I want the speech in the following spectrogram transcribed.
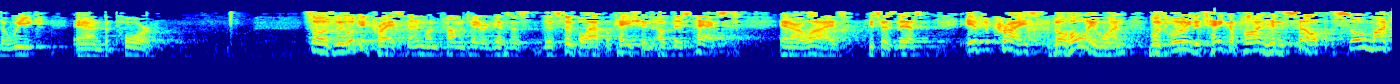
the weak and the poor. So as we look at Christ then, one commentator gives us this simple application of this text in our lives. He says this, if Christ, the Holy One, was willing to take upon himself so much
